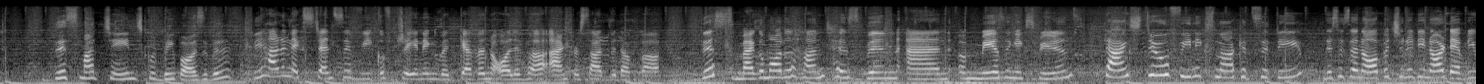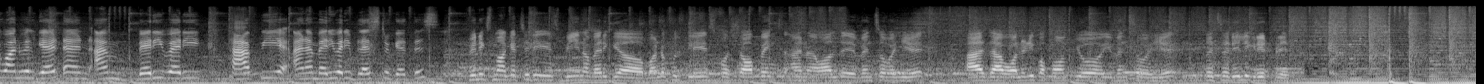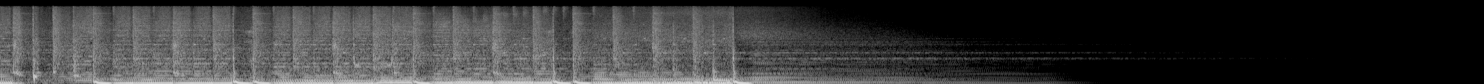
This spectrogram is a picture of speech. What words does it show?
this much change could be possible. We had an extensive week of training with Kevin Oliver and Prasad Bidapa. This mega model hunt has been an amazing experience. Thanks to Phoenix Market City, this is an opportunity not everyone will get, and I'm very, very happy and I'm very, very blessed to get this. Phoenix Market City has been a very uh, wonderful place for shopping and all the events over here as I've already performed few events over here so it's a really great place.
